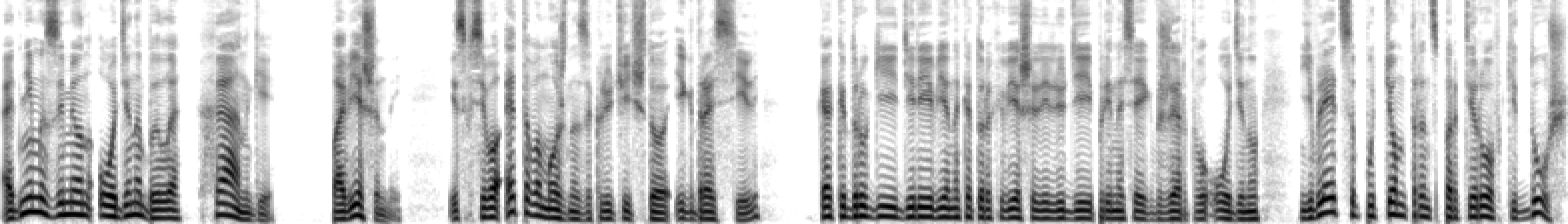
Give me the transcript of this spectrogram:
Одним из имен Одина было Ханги — повешенный. Из всего этого можно заключить, что Игдрасиль, как и другие деревья, на которых вешали людей, принося их в жертву Одину, является путем транспортировки душ,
